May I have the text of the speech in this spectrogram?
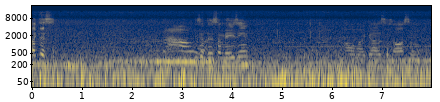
like this. Wow. Isn't this amazing? Oh my god, this is awesome.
